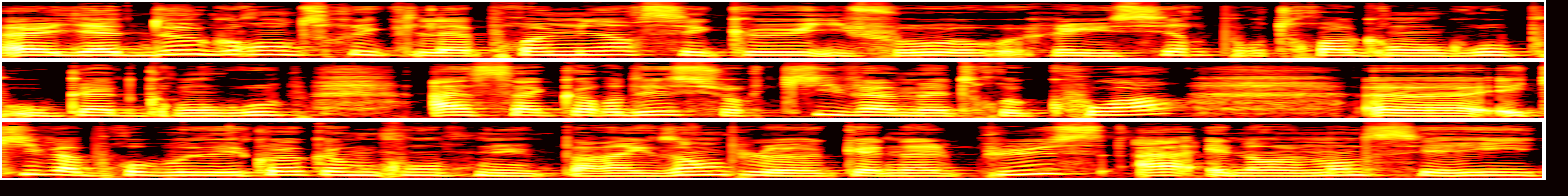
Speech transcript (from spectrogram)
Il y a deux grands trucs. La première, c'est qu'il faut réussir pour trois grands groupes ou quatre grands groupes à s'accorder sur qui va mettre quoi et qui va proposer quoi comme contenu. Par exemple, Canal Plus a énormément de séries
